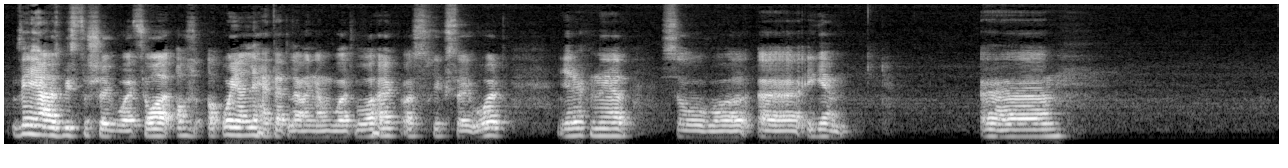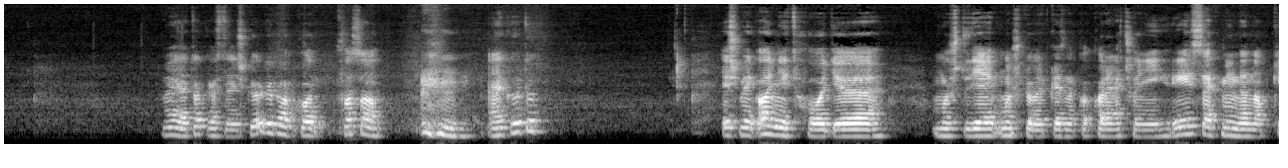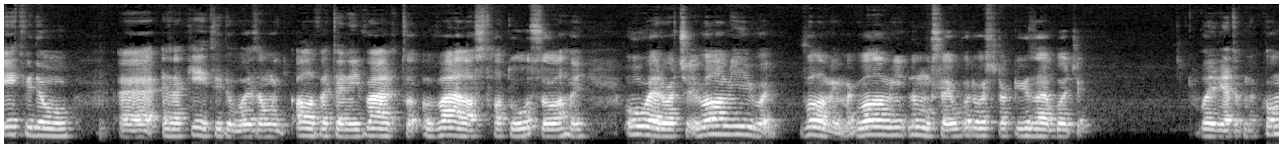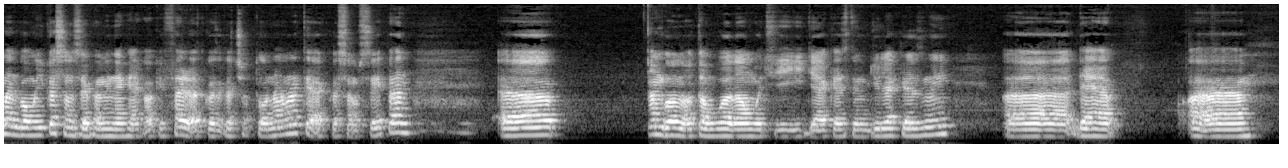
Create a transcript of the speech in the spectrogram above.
VH az biztos, hogy volt, szóval az, az, olyan lehetetlen, hogy nem volt wallhack, az fix, hogy volt gyereknél, szóval uh, igen. Uh, Várjátok, ezt is küldjük, akkor fasza elküldtük. És még annyit, hogy most ugye most következnek a karácsonyi részek, minden nap két videó. Ez a két videó ez amúgy alapvetően így választható, szóval, hogy Overwatch vagy valami, vagy valami meg valami, nem muszáj Overwatch, igazából csak írjátok meg kommentben, hogy köszönöm szépen mindenkinek, aki feliratkozik a csatornámra, tényleg köszönöm szépen. Uh, nem gondoltam volna, hogy így elkezdünk gyülekezni, de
